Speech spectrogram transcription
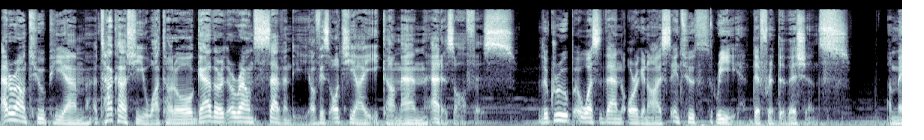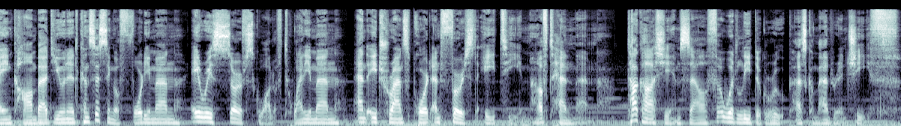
At around 2 pm, Takashi Iwataro gathered around 70 of his Ochiai Ikka men at his office. The group was then organized into three different divisions. A main combat unit consisting of 40 men, a reserve squad of 20 men, and a transport and first aid team of 10 men. Takashi himself would lead the group as commander-in-chief.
